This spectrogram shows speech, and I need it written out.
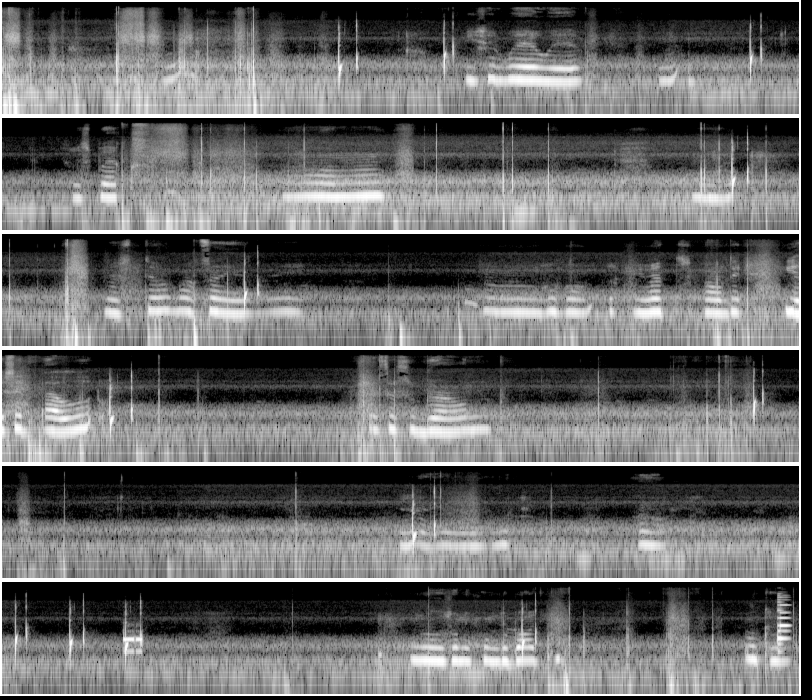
You should wear with suspects. Um, mm, they're still not saying me. Mm, hold on. A few minutes found it. Yes, it L. This is brown. was only from the body. Okay.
